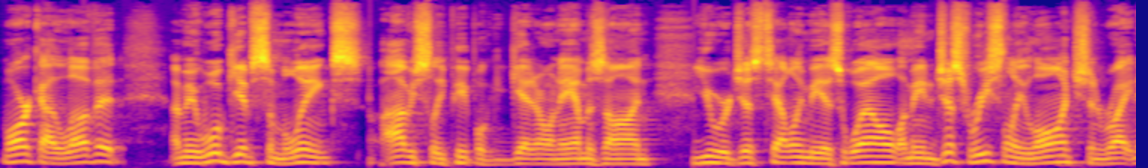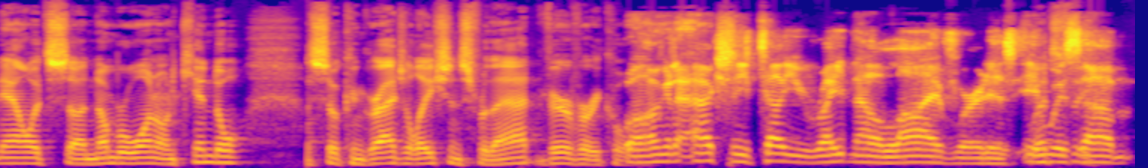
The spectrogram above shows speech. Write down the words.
Mark, I love it. I mean, we'll give some links. Obviously, people can get it on Amazon. You were just telling me as well. I mean, just recently launched, and right now it's uh, number one on Kindle. So, congratulations for that. Very, very cool. Well, I'm going to actually tell you right now, live, where it is. It Let's was, um,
